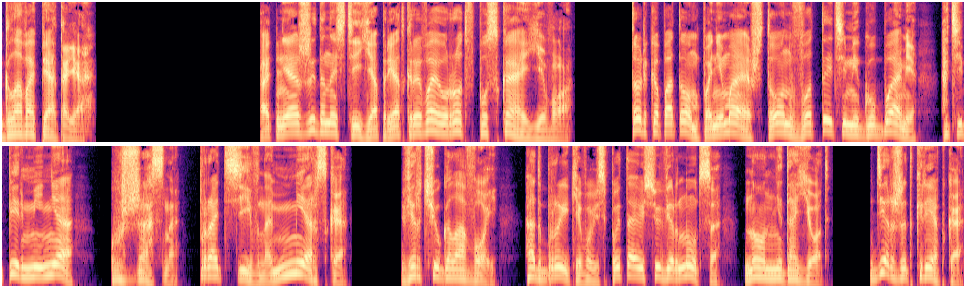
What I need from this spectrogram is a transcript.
Глава пятая. От неожиданности я приоткрываю рот, впуская его. Только потом понимая, что он вот этими губами, а теперь меня... Ужасно, противно, мерзко. Верчу головой, отбрыкиваюсь, пытаюсь увернуться, но он не дает. Держит крепко.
